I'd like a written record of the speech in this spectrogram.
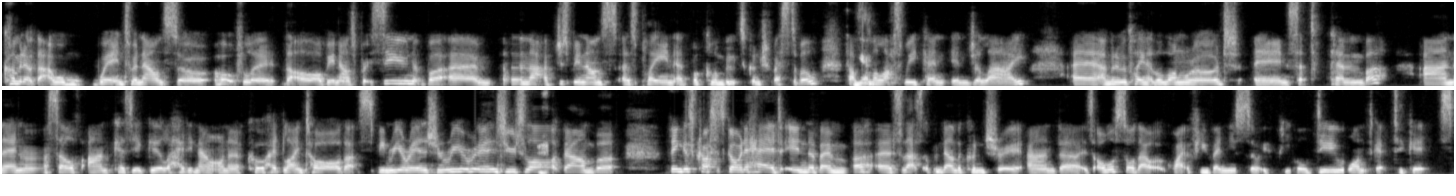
coming up that I am waiting to announce. So hopefully that'll all be announced pretty soon. But um, other than that, I've just been announced as playing at Buckle and Boots Country Festival. That's yeah. on the last weekend in July. Uh, I'm going to be playing at the Long Road in September. And then myself and Kezia Gill are heading out on a co-headline tour that's been rearranged and rearranged due to lockdown, but fingers crossed it's going ahead in November. Uh, so that's up and down the country and uh, it's almost sold out at quite a few venues. So if people do want to get tickets,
